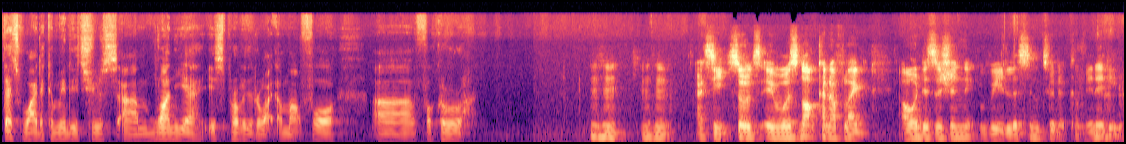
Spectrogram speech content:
that's why the community choose um, one year is probably the right amount for uh, for Karura. Mm-hmm, mm-hmm. I see. So it was not kind of like our decision. We listened to the community.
